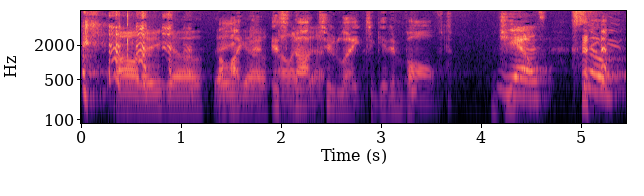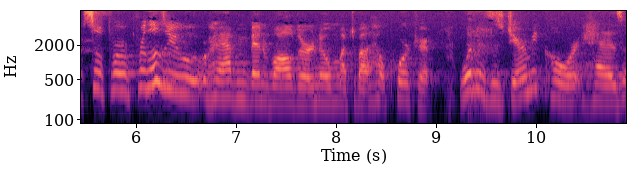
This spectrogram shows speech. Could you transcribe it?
Oh, there you go. There I like you go. that. It's I like not that. too late to get involved. Jim. Yes. So, so for, for those of you who haven't been involved or know much about Help Portrait, what is is Jeremy Cowart has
